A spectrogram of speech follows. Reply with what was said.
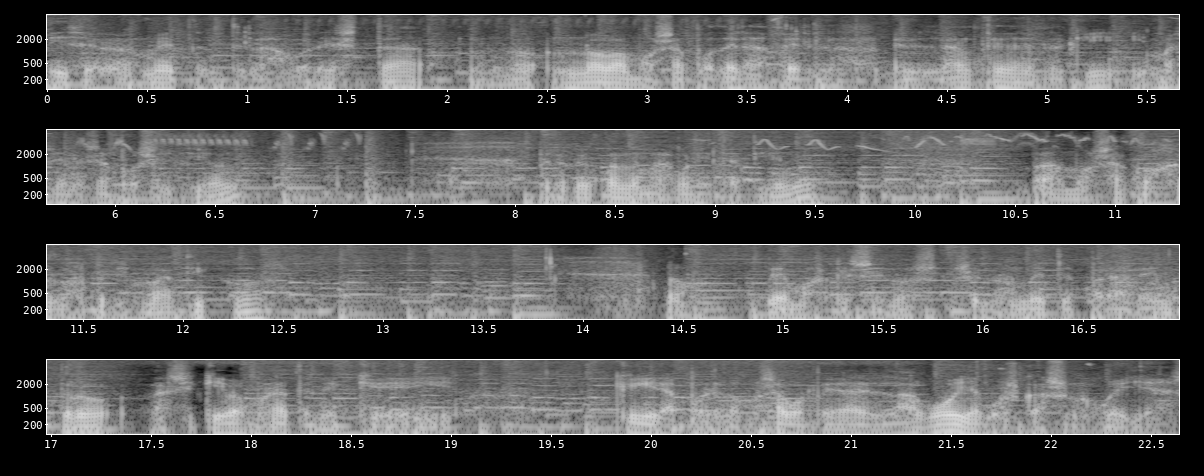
Y se nos mete entre la foresta. No, no vamos a poder hacer el, lance desde aquí y más en esa posición. Pero que cuando más bonita tiene. Vamos a coger los prismáticos vemos que se nos, se nos mete para adentro, así que vamos a tener que ir, que ir a por él. Vamos a bordear el lago y a buscar sus huellas.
